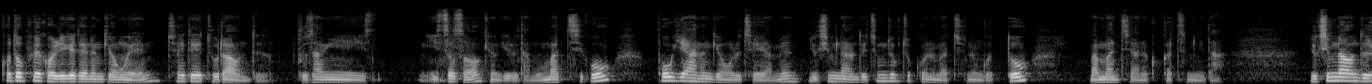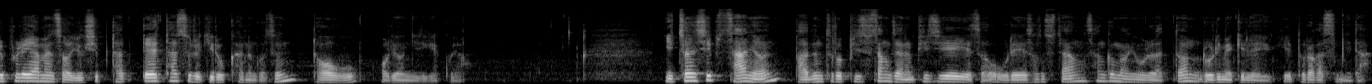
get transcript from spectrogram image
컷오프에 걸리게 되는 경우엔 최대 2라운드, 부상이 있어서 경기를 다 못 마치고 포기하는 경우를 제외하면 60라운드의 충족 조건을 맞추는 것도 만만치 않을 것 같습니다. 60라운드를 플레이하면서 60타 때 타수를 기록하는 것은 더욱 어려운 일이겠고요. 2014년 바든 트로피 수상자는 PGA에서 올해의 선수장 상금왕에 올랐던 로리 맥길레에게 돌아갔습니다.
